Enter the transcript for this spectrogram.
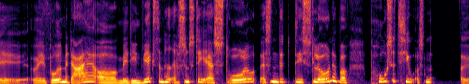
øh, øh, både med dig og med din virksomhed. Jeg synes, det er, stråle, altså, det, det er slående, hvor positiv og sådan, øh,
